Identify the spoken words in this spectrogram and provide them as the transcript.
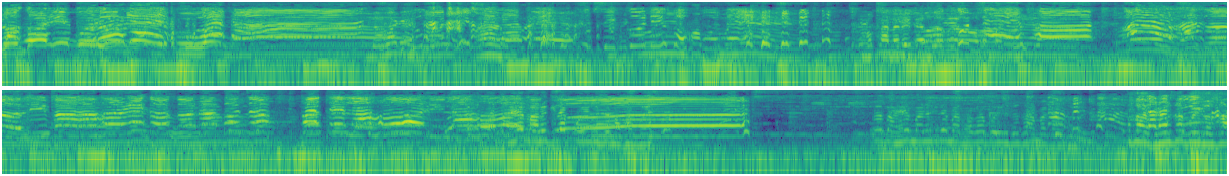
লগৰী বুঢ়ৰে খোৱা নালাগে আগলি বাহৰে গগনা বজা। পাতে লাহৰি লাহৰি মানুহকেইটা পৰি গৈছে বাহিৰ মানুহকেইটা মাথা পৰি গৈছে আমাৰ গাঁৱত পৰি গৈছে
